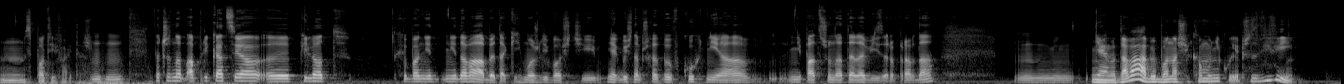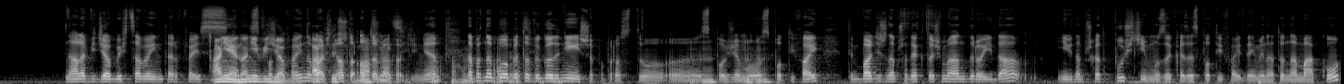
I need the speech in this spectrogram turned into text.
mm, Spotify też. Mhm. Znaczy no aplikacja y, pilot chyba nie, nie dawałaby takich możliwości, jakbyś na przykład był w kuchni, a nie patrzył na telewizor, prawda? Nie, no dawałaby, bo ona się komunikuje przez Wi-Fi. No ale widziałbyś cały interfejs. A nie, no nie widziałbym. No właśnie, o to, o to mi chodzi, nie? Na pewno byłoby to wygodniejsze po prostu e, z mhm, poziomu mhm. Spotify. Tym bardziej, że na przykład jak ktoś ma Androida i na przykład puści muzykę ze Spotify, dajmy na to na Macu,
